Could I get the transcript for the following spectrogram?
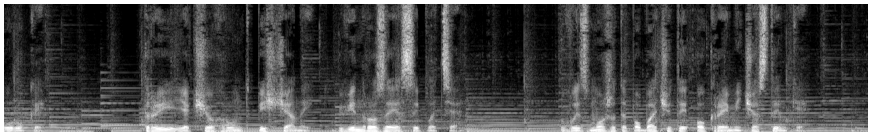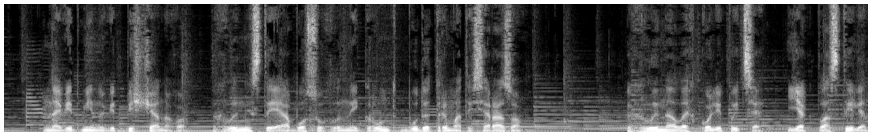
у руки. 3. Якщо ґрунт піщаний, він розеє сиплеться. Ви зможете побачити окремі частинки. На відміну від піщаного, глинистий або суглинний ґрунт буде триматися разом. Глина легко ліпиться, як пластилін,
